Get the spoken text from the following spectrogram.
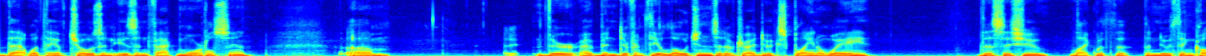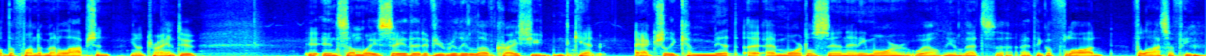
that what they have chosen is in fact mortal sin. Um, there have been different theologians that have tried to explain away this issue, like with the, the new thing called the fundamental option, you know, trying to, in some ways, say that if you really love Christ, you can't actually commit a, a mortal sin anymore. Well, you know, that's, uh, I think, a flawed philosophy. Mhm.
